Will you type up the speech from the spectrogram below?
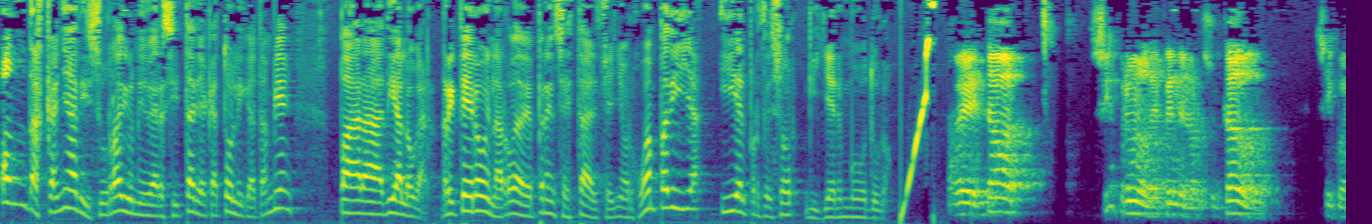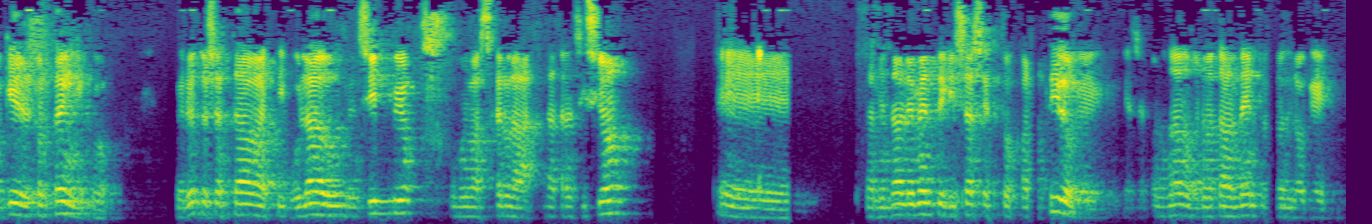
Ondas Cañari, su radio universitaria católica también, para dialogar. Reitero, en la rueda de prensa está el señor Juan Padilla y el profesor Guillermo Duro. Siempre uno depende de los resultados, si cualquier director técnico, pero esto ya estaba estipulado en un principio, cómo iba a ser la, transición. Eh, lamentablemente quizás estos partidos que, se fueron dando, que no estaban dentro de lo que,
